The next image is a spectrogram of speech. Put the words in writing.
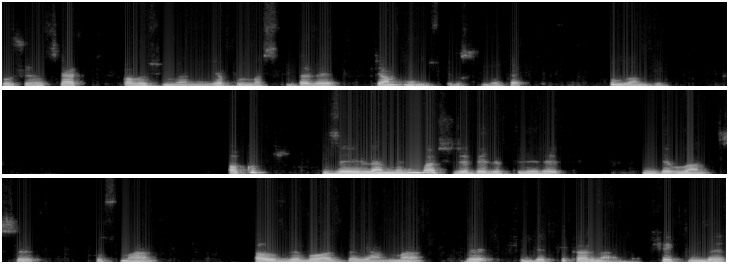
kurşunun sert alaşımlarının yapılmasında ve cam endüstrisinde de kullanılıyor. Akut zehirlenmenin başlıca belirtileri mide bulantısı, kusma, ağız ve boğazda yanma ve şiddetli karın ağrısı şeklinde.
